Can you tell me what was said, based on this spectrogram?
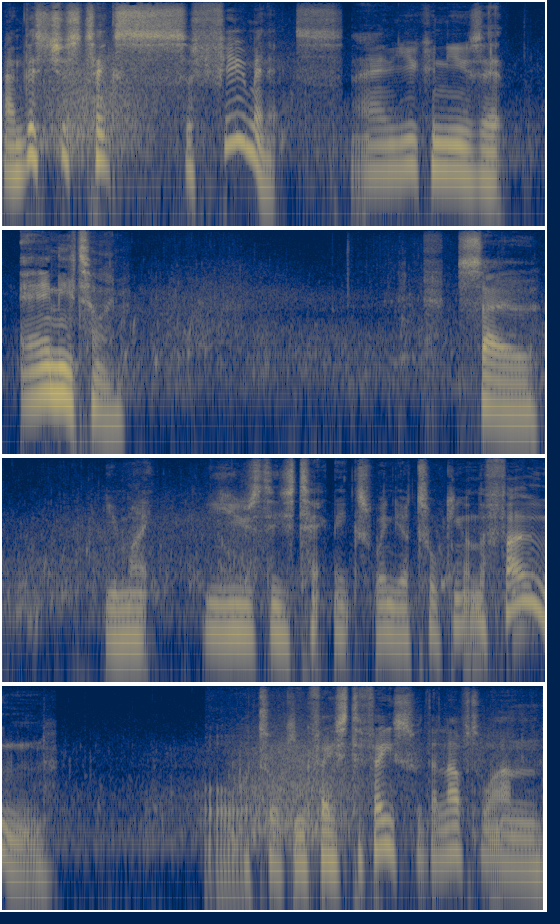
And this just takes a few minutes, and you can use it anytime. So you might use these techniques when you're talking on the phone, or talking face to face with a loved one,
